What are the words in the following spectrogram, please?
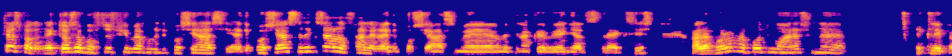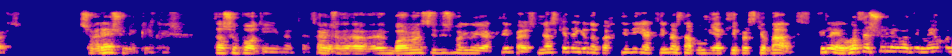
Τέλος πάντων, εκτός από αυτούς που με έχουν εντυπωσιάσει. Εντυπωσιάσει δεν ξέρω αν θα έλεγα εντυπωσιάσει με, με την ακριβή έννοια τη λέξη, αλλά μπορώ να πω ότι μου αρέσουν οι Clippers. Σου αρέσουν οι Clippers. Θα σου πω τι γίνεται. Θα, Πες. ε, μπορούμε να συζητήσουμε λίγο για Clippers. Μιας και ήταν και το παιχνίδι για Clippers, να πούμε για Clippers και Bucks. Φίλε, εγώ θα σου έλεγα ότι με έχουν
